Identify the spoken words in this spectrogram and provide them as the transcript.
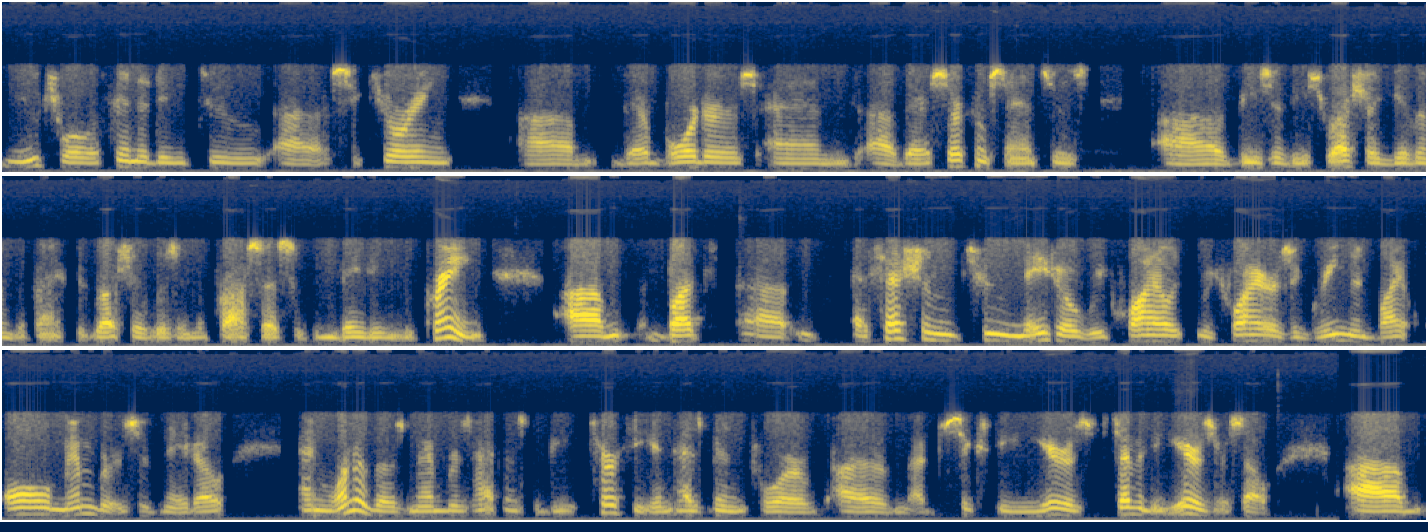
mutual affinity to uh, securing um, their borders and their circumstances vis-a-vis Russia, given the fact that Russia was in the process of invading Ukraine. Um, but accession to NATO require, requires agreement by all members of NATO, and one of those members happens to be Turkey and has been for uh, 60 years, 70 years or so. Um,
